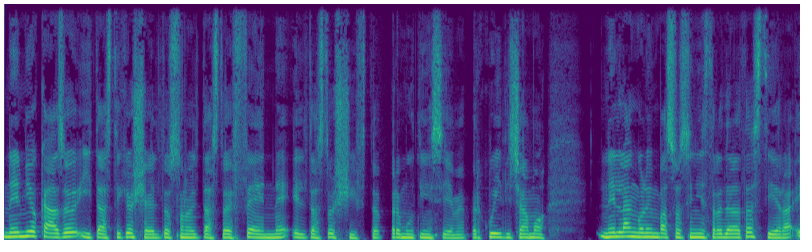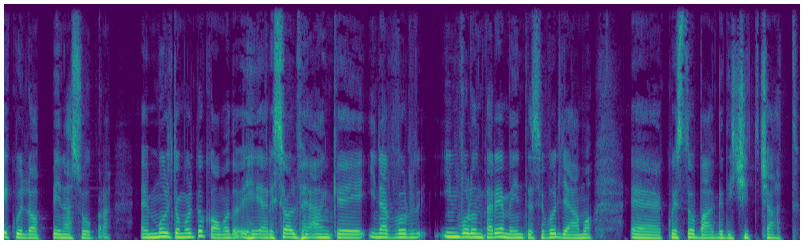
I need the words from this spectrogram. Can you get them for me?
Nel mio caso i tasti che ho scelto sono il tasto Fn e il tasto Shift premuti insieme, per cui diciamo nell'angolo in basso a sinistra della tastiera e quello appena sopra. È molto molto comodo e risolve anche inavor- involontariamente, se vogliamo, eh, questo bug di cheat chat.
